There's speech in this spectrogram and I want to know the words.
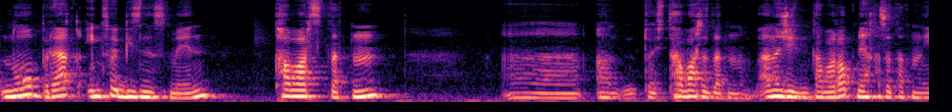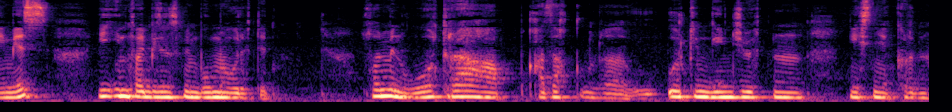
Но бірақ инфобизнесмен товар сататын то есть товар сататын ана жерден товар алып мына жаққа сататын емес и инфобизнесмен болмау керек деді сонымен отыра қалып қазақ өркен кенжебектің несіне кірдім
